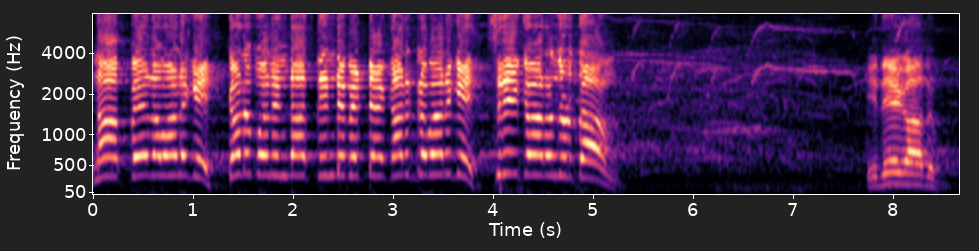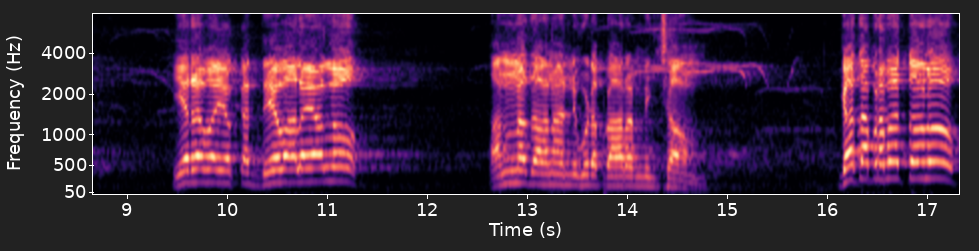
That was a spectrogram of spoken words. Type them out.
నా పేదవాడికి కడుపు నిండా తిండి పెట్టే కార్యక్రమానికి శ్రీకారం చుడతాం. ఇదే కాదు. ఇరవై ఒక్క దేవాలయాల్లో అన్నదానాన్ని కూడా ప్రారంభించాం. గత ప్రభుత్వంలో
